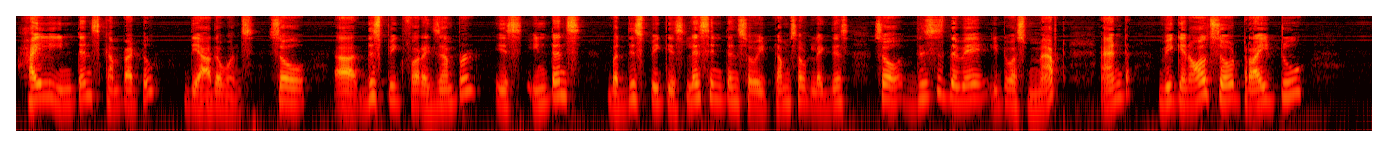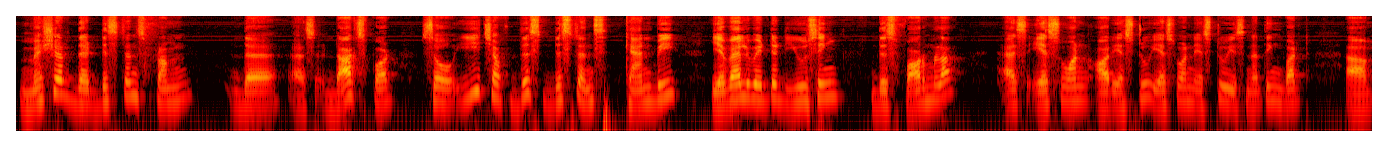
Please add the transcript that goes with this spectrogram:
highly intense compared to the other ones. So, uh, this peak for example is intense, but this peak is less intense. So, it comes out like this. So, this is the way it was mapped and we can also try to measure the distance from the uh, dark spot. So, each of this distance can be evaluated using this formula as S1 or S2, S1 S2 is nothing but um,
